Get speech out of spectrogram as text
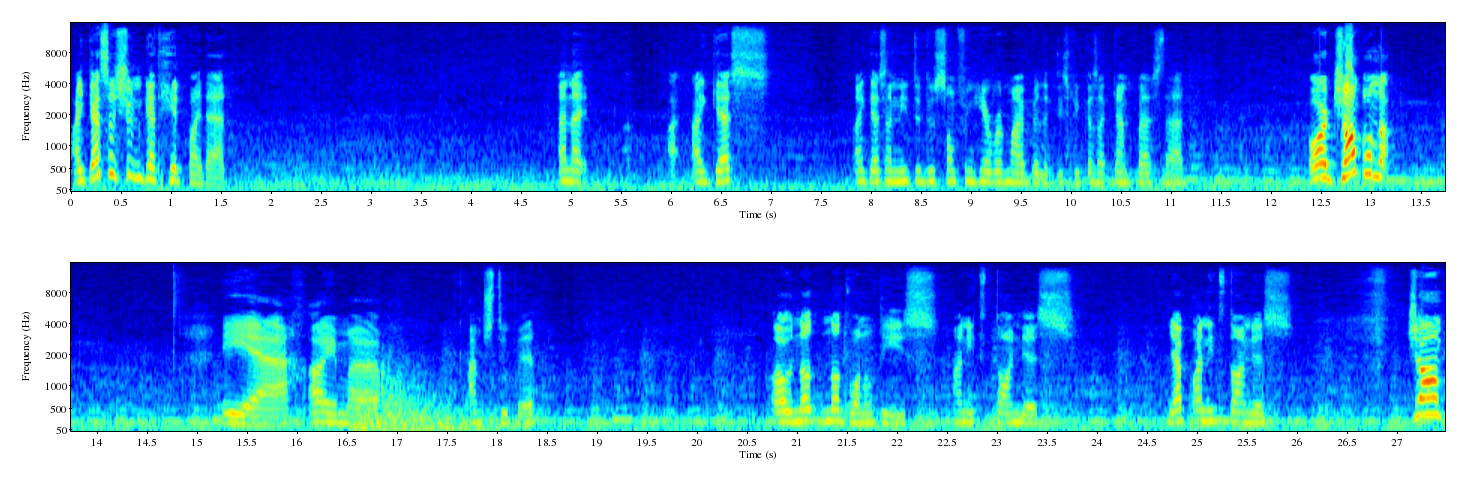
I guess I shouldn't get hit by that. And I, I, I guess, I guess I need to do something here with my abilities because I can't pass that. Or jump on the... Yeah, I'm uh, I'm stupid. Oh, not not one of these. I need to time this. Yep, I need to time this. Jump!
